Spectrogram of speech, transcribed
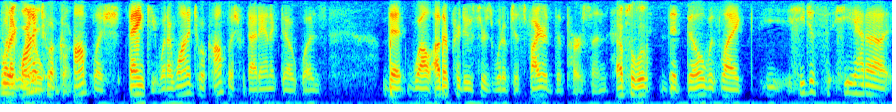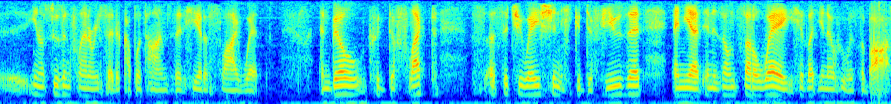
what I wanted to accomplish. Thank you. What I wanted to accomplish with that anecdote was that while other producers would have just fired the person, absolutely, that Bill was like he, he just he had a you know Susan Flannery said a couple of times that he had a sly wit, and Bill could deflect a situation, he could diffuse it, and yet in his own subtle way he'd let you know who was the boss.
